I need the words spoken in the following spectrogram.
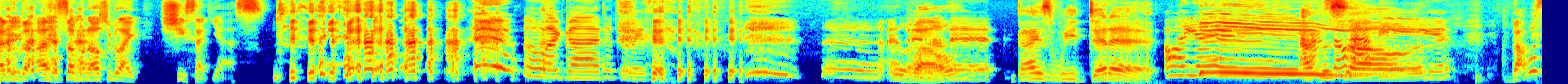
and then the, uh, someone else would be like, "She said yes." oh my god, that's amazing! Uh, I love, well, love it, guys. We did it. Oh yay! yay! I'm so happy. That was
